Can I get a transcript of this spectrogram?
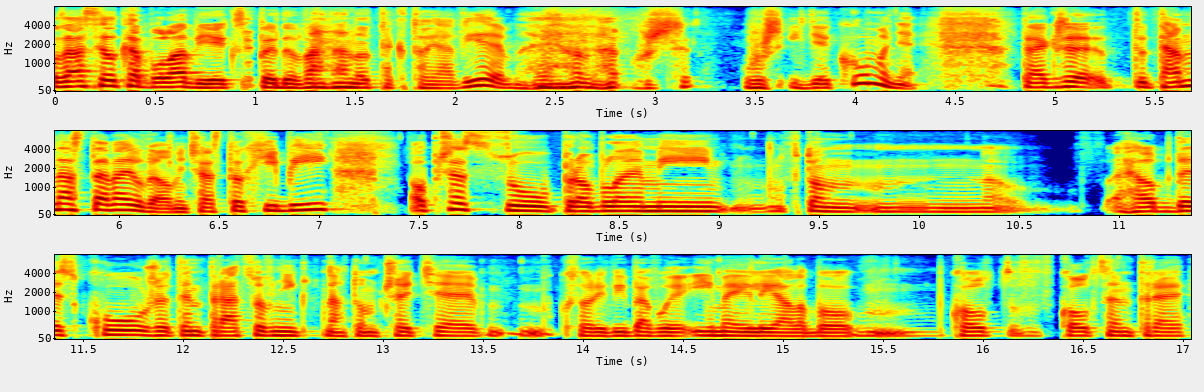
zásielka bola vyexpedovaná, no tak to ja viem, hej ona už, už ide ku mne. Takže t- tam nastávajú veľmi často chyby. Občas sú problémy v tom no, helpdesku, že ten pracovník na tom čete, ktorý vybavuje e-maily alebo call, v call centre,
